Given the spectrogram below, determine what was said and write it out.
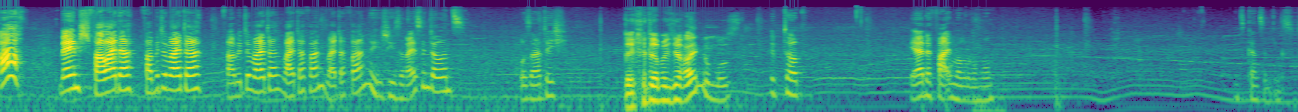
Ah! Mensch, fahr weiter, fahr bitte weiter, fahr bitte weiter, weiterfahren, weiterfahren. Die Schießerei ist hinter uns. Großartig. Ich hätte aber hier reingemusst. Tipptopp. Ja, der fahr immer drumherum. Ins ganze links.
